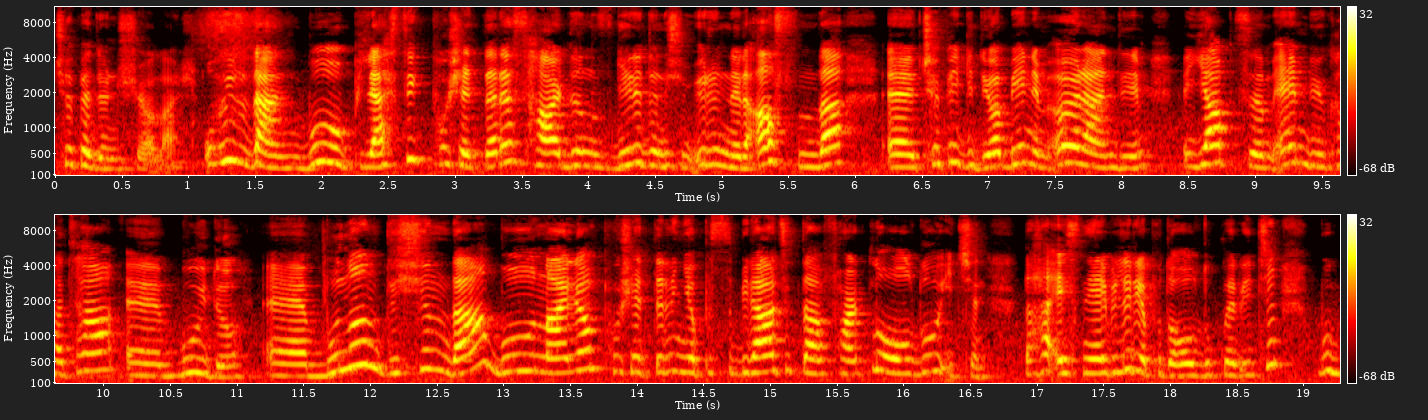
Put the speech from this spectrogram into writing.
çöpe dönüşüyorlar. O yüzden bu plastik poşetlere sardığınız geri dönüşüm ürünleri aslında e, çöpe gidiyor. Benim öğrendiğim ve yaptığım en büyük hata e, buydu. E, bunun dışında bu naylon poşetlerin yapısı birazcık daha farklı olduğu için, daha esneyebilir yapıda oldukları için bu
